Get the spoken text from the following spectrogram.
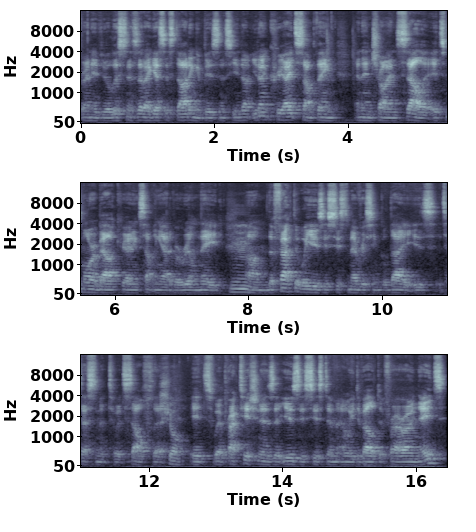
for any of your listeners that I guess are starting a business, you don't you don't create something and then try and sell it. It's more about creating something out of a real need. Mm. Um, the fact that we use this system every single day is a testament to itself that sure. it's we're practitioners that use this system and we developed it for our own needs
